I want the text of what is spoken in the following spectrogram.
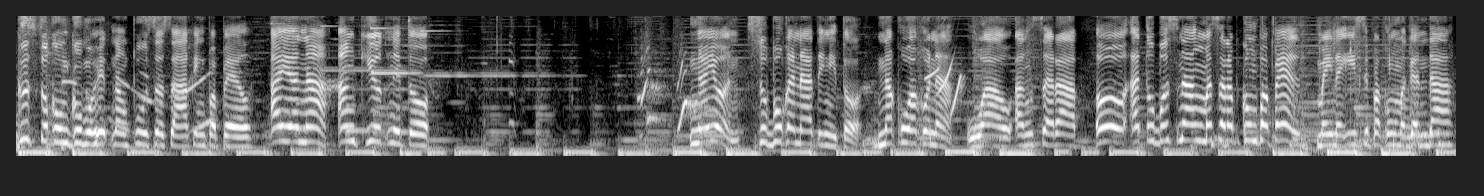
Gusto kong gumuhit ng puso sa aking papel. Ayan na, ang cute nito. Ngayon, subukan natin ito. Nakuha ko na. Wow, ang sarap. Oh, at ubos na ang masarap kong papel. May naisip akong maganda.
